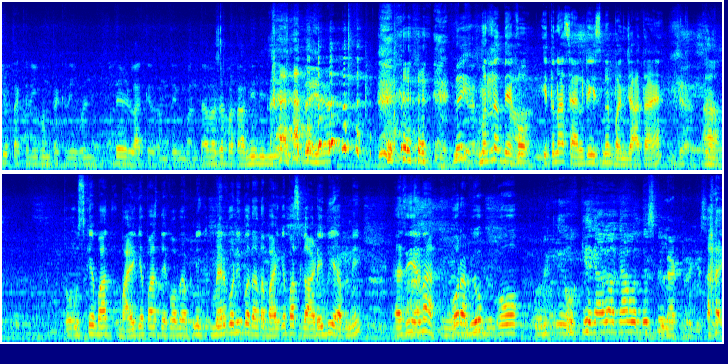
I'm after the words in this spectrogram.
कि तकरीबन तकरीबन डेढ़ लाख के समथिंग बनता है। वैसे बता नहीं दीजिए नहीं मतलब देखो इतना सैलरी इसमें बन जाता है। हाँ। तो उसके बाद भाई के पास देखो अभी अपनी मेरे को नहीं पता था भाई के पास गाड़ी भी है अपनी ऐसी है ना? और अभी वो वो वो क्या क्या बोलते हैं।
